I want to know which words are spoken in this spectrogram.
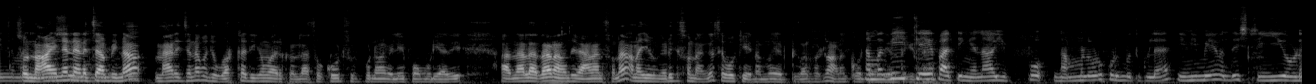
இந்த ஸோ நான் என்ன நினச்சேன் அப்படின்னா மேரேஜ்னா கொஞ்சம் ஒர்க் அதிகமாக இருக்கும்ல. ஸோ கோட் ஷூட் பண்ணால் வெளியே போக முடியாது. அதனால தான் நான் வந்து வேணாம்னு சொன்னேன். ஆனால் இவங்க எடுக்க சொன்னாங்க. சரி ஓகே நம்மளும் எடுத்துக்கலாம்னு சொல்லிட்டு ஆனால் கோட் நம்ம வீட்லயே பாத்தீங்கன்னா இப்போ நம்மளோட குடும்பத்துக்குள்ள இனிமே வந்து ஸ்ரீயோட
